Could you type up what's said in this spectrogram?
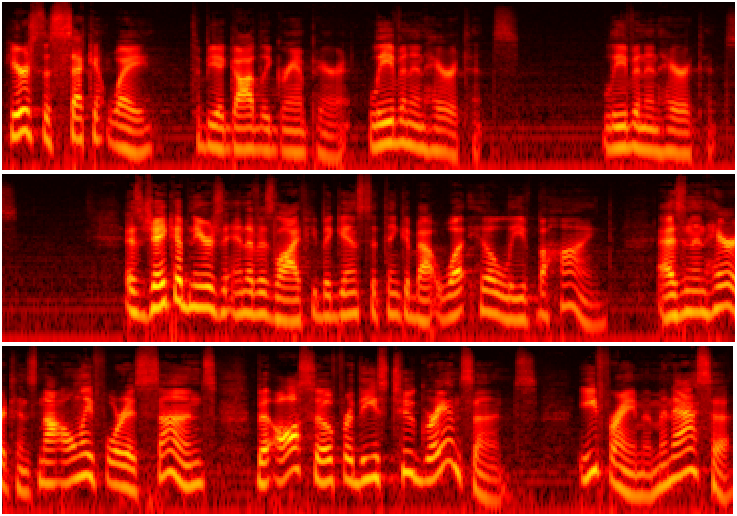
Here's the second way to be a godly grandparent leave an inheritance. Leave an inheritance. As Jacob nears the end of his life, he begins to think about what he'll leave behind as an inheritance, not only for his sons, but also for these two grandsons, Ephraim and Manasseh.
